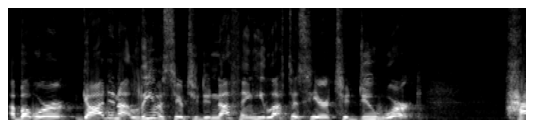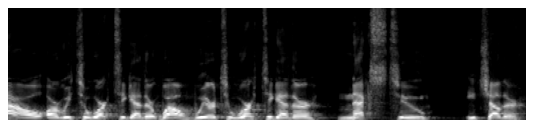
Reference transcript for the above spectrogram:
Uh, but we're, God did not leave us here to do nothing. He left us here to do work. How are we to work together? Well, we are to work together next to each other.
